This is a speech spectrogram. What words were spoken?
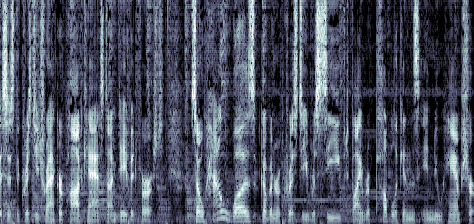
This is the Christie Tracker podcast. I'm David Furst. So, how was Governor Christie received by Republicans in New Hampshire?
